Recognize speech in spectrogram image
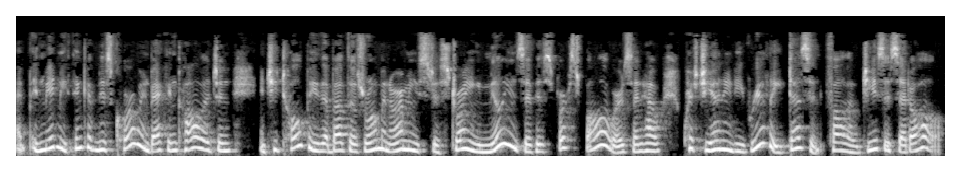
It made me think of Miss Corwin back in college and, and she told me about those Roman armies destroying millions of his first followers and how Christianity really doesn't follow Jesus at all.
